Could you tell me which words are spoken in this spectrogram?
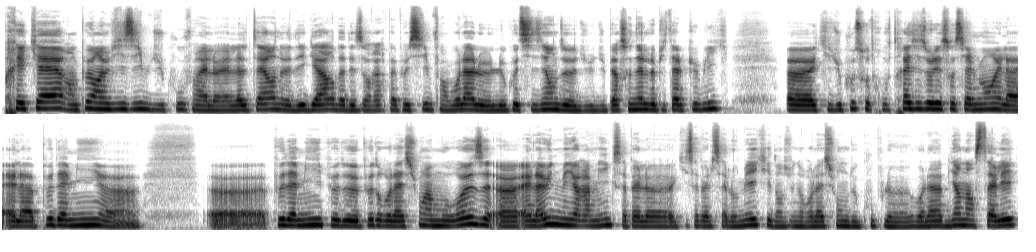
précaire, un peu invisible du coup. Enfin, elle, alterne des gardes à des horaires pas possibles. Enfin voilà le, quotidien du, du, personnel de l'hôpital public. Euh, qui du coup se retrouve très isolée socialement. Elle a, peu d'amis. Euh, euh, peu d'amis, peu de, relations amoureuses. elle a une meilleure amie qui s'appelle qui s'appelle Salomé, qui est dans une relation de couple voilà bien installée,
